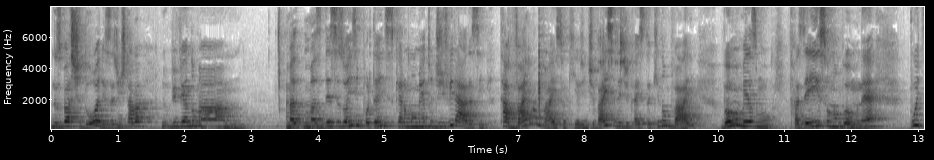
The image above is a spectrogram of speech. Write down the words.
nos bastidores, a gente estava vivendo uma, uma, umas decisões importantes que era um momento de virada, assim, tá, vai ou não vai isso aqui? A gente vai se dedicar a isso daqui? Não vai. Vamos mesmo fazer isso ou não vamos, né? Putz,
